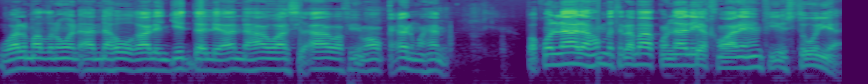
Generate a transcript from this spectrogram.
والمظنون أنه غال جدا لأنها واسعة وفي موقع مهم. وقلنا لهم مثل ما قلنا لإخوانهم في إستونيا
